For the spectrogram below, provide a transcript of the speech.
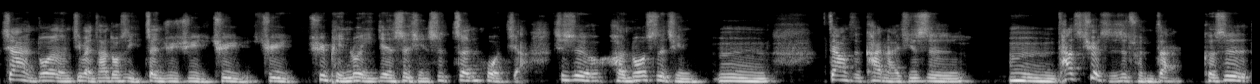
现在很多人基本上都是以证据去去去去评论一件事情是真或假。其实很多事情，嗯，这样子看来，其实。嗯，它确实是存在，可是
